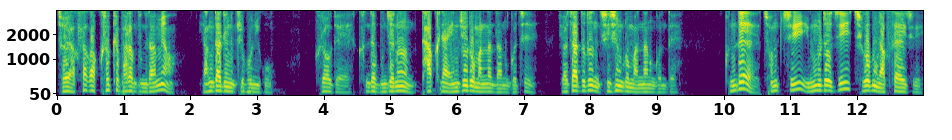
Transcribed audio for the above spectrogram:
저 약사가 그렇게 바람둥이라며 양다리는 기본이고 그러게. 근데 문제는 다 그냥 엔조이로 만난다는 거지. 여자들은 진심으로 만나는 건데. 근데 젊지 인물되지 직업은 약사야지.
